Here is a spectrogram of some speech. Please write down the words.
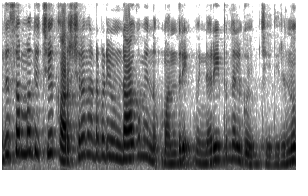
ഇത് സംബന്ധിച്ച് കർശന നടപടി ഉണ്ടാകുമെന്നും മന്ത്രി മുന്നറിയിപ്പ് നൽകുകയും ചെയ്തിരുന്നു.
